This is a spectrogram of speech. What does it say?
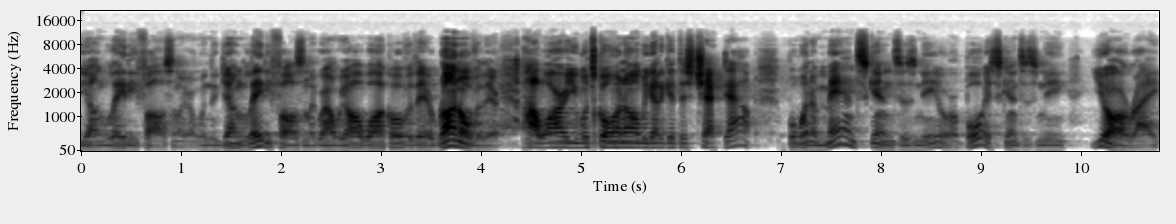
young lady falls on the ground. When the young lady falls on the ground, we all walk over there, run over there. How are you? What's going on? We got to get this checked out. But when a man skins his knee or a boy skins his knee, you're all right.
